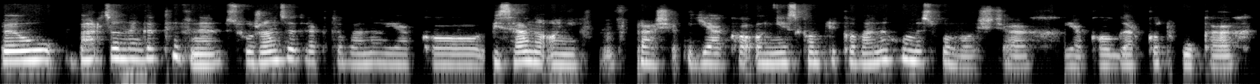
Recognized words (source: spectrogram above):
był bardzo negatywny. Służące traktowano jako, pisano o nich w, prasie, jako o nieskomplikowanych umysłowościach, jako o garkotłukach.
